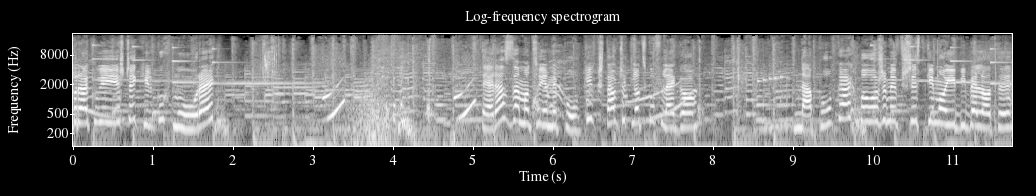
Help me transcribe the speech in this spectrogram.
Brakuje jeszcze kilku chmurek. Teraz zamocujemy półki w kształcie klocków Lego. Na półkach położymy wszystkie moje bibeloty,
